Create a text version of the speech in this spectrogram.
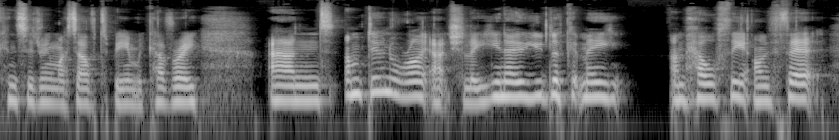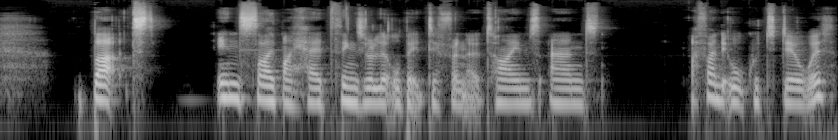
considering myself to be in recovery and I'm doing all right actually. You know, you look at me, I'm healthy, I'm fit, but inside my head things are a little bit different at times and I find it awkward to deal with.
